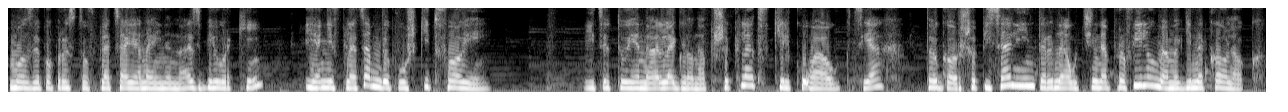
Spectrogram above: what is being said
Może po prostu wplacają na inne zbiórki? Ja nie wpłacam do puszki twojej. Licytuję na Allegro na przykład w kilku aukcjach, to gorsze pisali internauci na profilu mamy ginekolog.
